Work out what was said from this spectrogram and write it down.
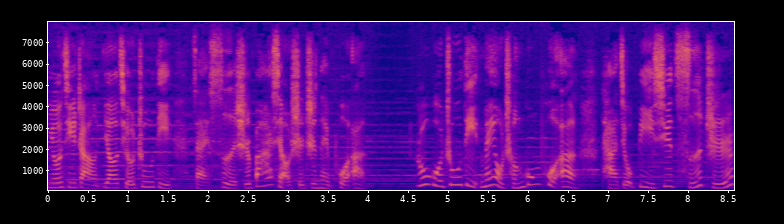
牛局长要求朱迪在四十八小时之内破案，如果朱迪没有成功破案，他就必须辞职。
